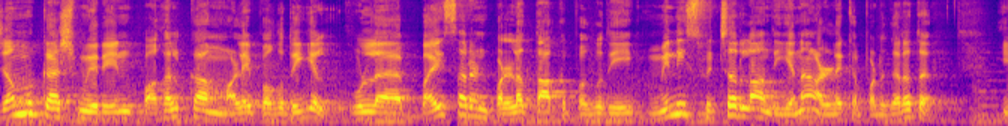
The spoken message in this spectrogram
ஜம்மு காஷ்மீரின் பகல்காம் மலைப்பகுதியில் உள்ள பைசரன் பள்ளத்தாக்கு பகுதி மினி சுவிட்சர்லாந்து என அழைக்கப்படுகிறது.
